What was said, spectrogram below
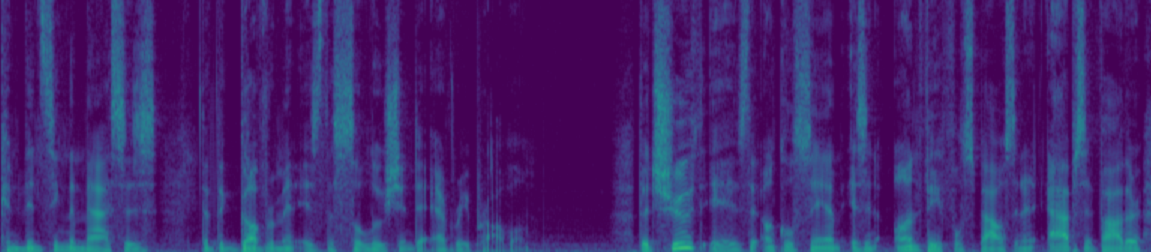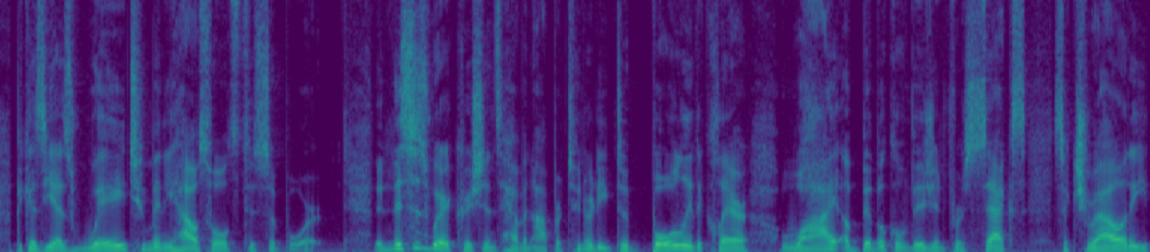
convincing the masses that the government is the solution to every problem. The truth is that Uncle Sam is an unfaithful spouse and an absent father because he has way too many households to support. And this is where Christians have an opportunity to boldly declare why a biblical vision for sex, sexuality,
